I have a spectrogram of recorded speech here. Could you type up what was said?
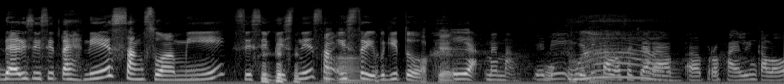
dari sisi teknis sang suami, sisi bisnis sang Uh-uh. istri, begitu. Oke. Iya, memang. Jadi Wow. jadi kalau secara uh, profiling kalau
